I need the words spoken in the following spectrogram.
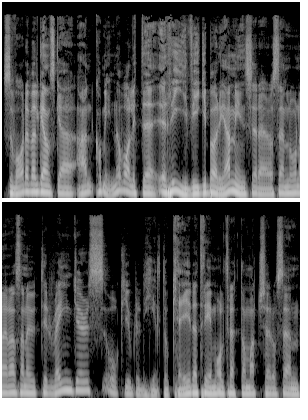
så var det väl ganska... Han kom in och var lite rivig i början, minns jag där. Och sen lånades han ut till Rangers och gjorde det helt okej. Okay, tre mål, 13 matcher och sen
